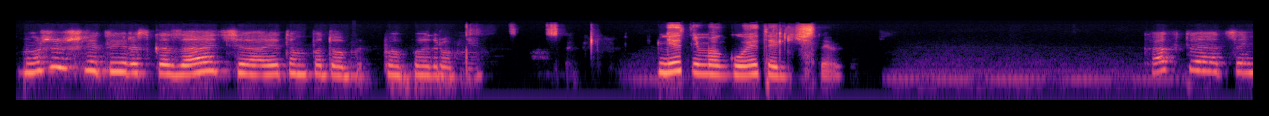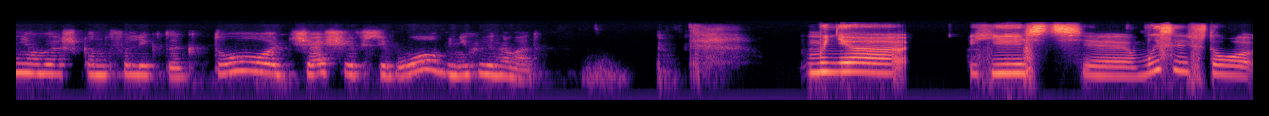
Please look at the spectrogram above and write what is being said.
Можешь ли ты рассказать о этом подоб... поподробнее? Нет, не могу, это личное. Как ты оцениваешь конфликты? Кто чаще всего в них виноват? У меня есть э, мысль, что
